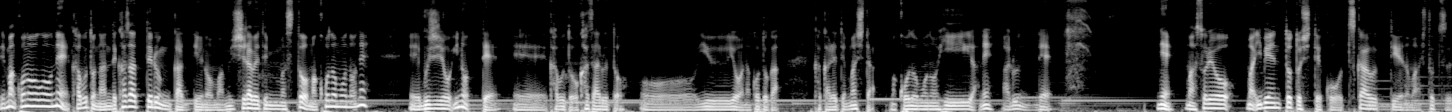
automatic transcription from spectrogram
で、まあ、このね、兜なんで飾ってるんかっていうのをまあ調べてみますと、まあ、子供のね、えー、無事を祈って、えー、兜を飾るというようなことが書かれてました。まあ、子供の日がね、あるんで、ね、まあ、それを、まあ、イベントとしてこう使うっていうのは一つ、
